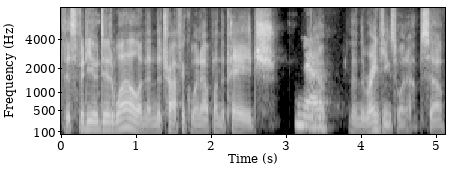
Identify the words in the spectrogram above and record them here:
this video did well and then the traffic went up on the page yeah. You know, then the rankings went up. So,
